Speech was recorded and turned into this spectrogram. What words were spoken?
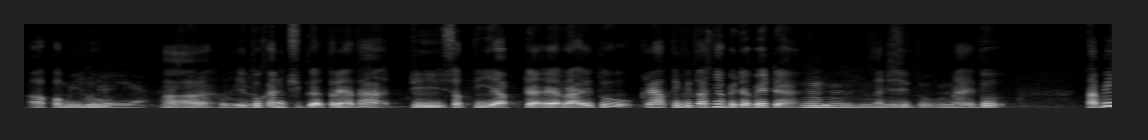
eh, pemilu, Budaya, kirap pemilu. itu kan juga ternyata di setiap daerah itu kreativitasnya beda-beda. Mhm. Nah di situ. Nah itu tapi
